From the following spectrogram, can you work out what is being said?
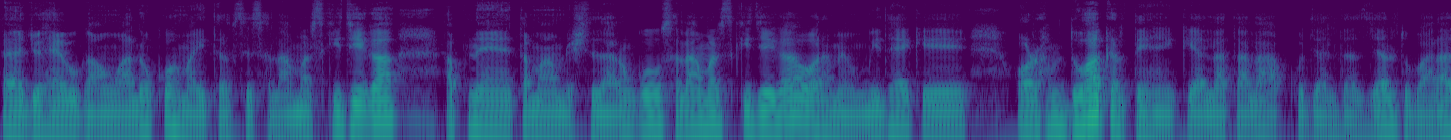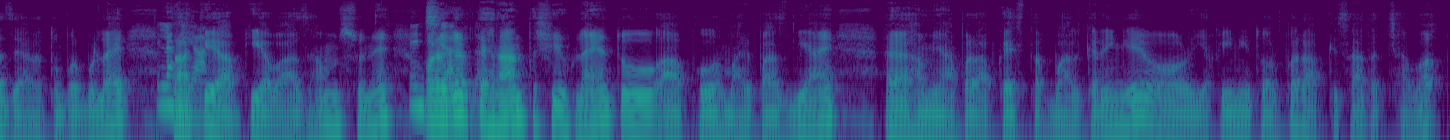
جو ہے وہ گاؤں والوں کو ہماری طرف سے سلام عرض کیجیے گا۔ اپنے تمام رشتہ داروں کو سلام عرض کیجیے گا اور ہمیں امید ہے کہ اور ہم دعا کرتے ہیں کہ اللہ تعالیٰ آپ کو جلد از جلد دوبارہ زیارتوں پر بلائے تاکہ۔ آپ کی آواز ہم سنیں۔ اور۔ اگر تہران تشریف لائیں تو آپ ہمارے پاس بھی آئیں۔ ہم یہاں پر آپ کا استقبال کریں گے اور یقینی طور پر آپ کے ساتھ اچھا وقت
